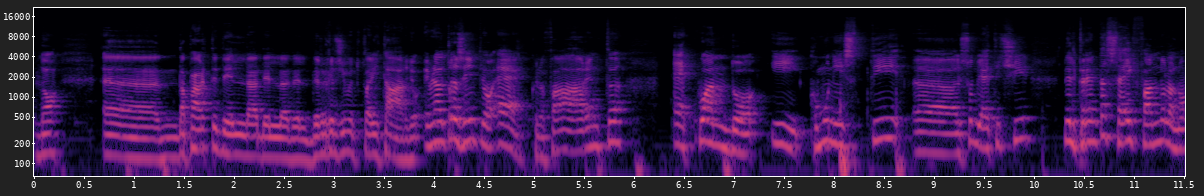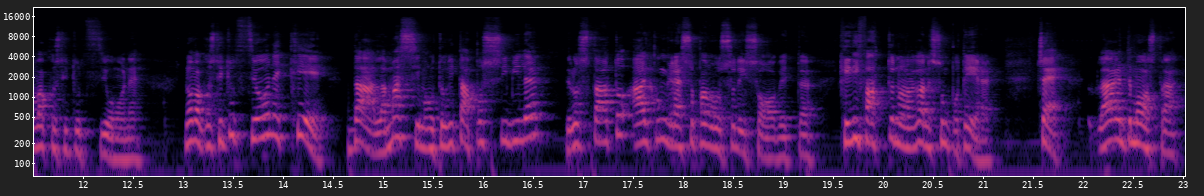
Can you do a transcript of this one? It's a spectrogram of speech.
no? Eh, da parte del, del, del, del, regime totalitario. E un altro esempio è, che lo fa Arendt, è quando i comunisti, eh, i sovietici, nel 1936 fanno la nuova Costituzione. Nuova Costituzione che dà la massima autorità possibile dello Stato al congresso panrusso dei soviet, che di fatto non aveva nessun potere. Cioè, l'Arendt mostra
